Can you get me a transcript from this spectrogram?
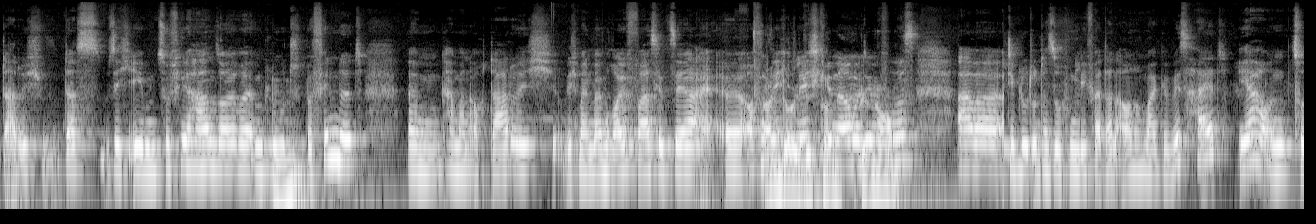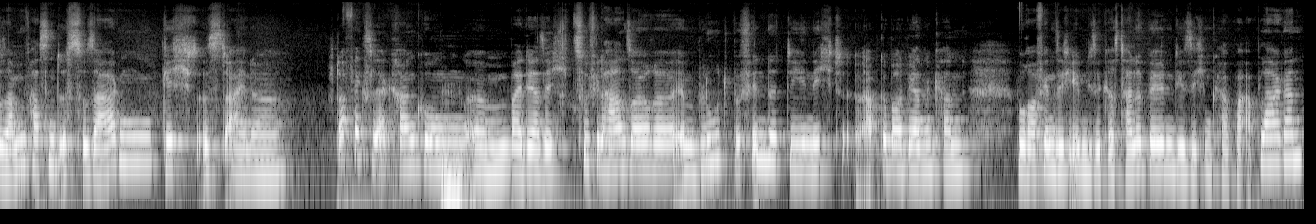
Dadurch, dass sich eben zu viel Harnsäure im Blut mhm. befindet, ähm, kann man auch dadurch, ich meine, beim Rolf war es jetzt sehr äh, offensichtlich, genau mit genau. dem Fuß, aber die Blutuntersuchung liefert dann auch nochmal Gewissheit. Ja, und zusammenfassend ist zu sagen, Gicht ist eine Stoffwechselerkrankung, mhm. ähm, bei der sich zu viel Harnsäure im Blut befindet, die nicht abgebaut werden kann, woraufhin sich eben diese Kristalle bilden, die sich im Körper ablagern,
